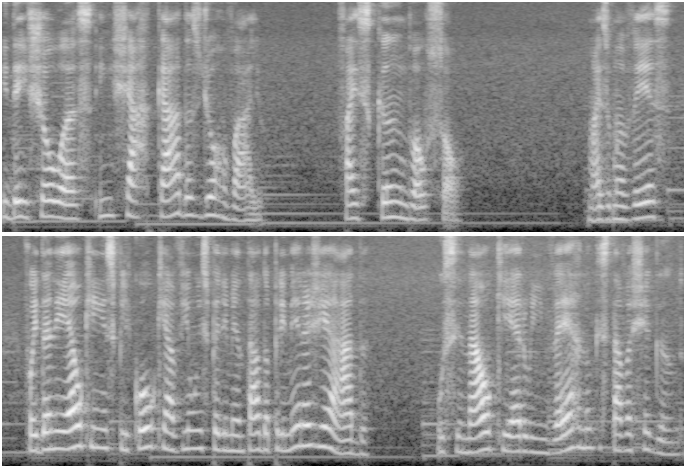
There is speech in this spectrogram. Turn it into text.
e deixou-as encharcadas de orvalho, faiscando ao sol. Mais uma vez, Foi Daniel quem explicou que haviam experimentado a primeira geada, o sinal que era o inverno que estava chegando.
